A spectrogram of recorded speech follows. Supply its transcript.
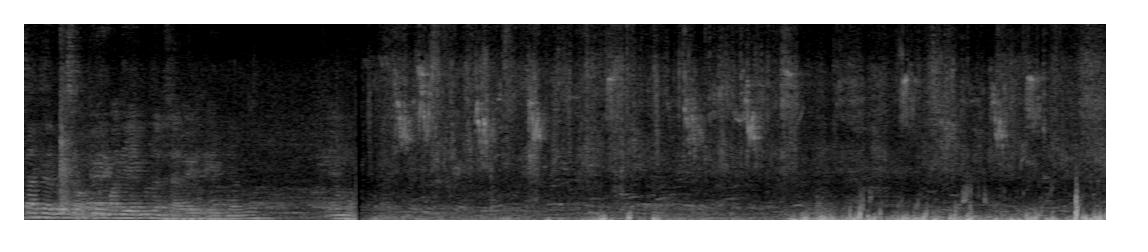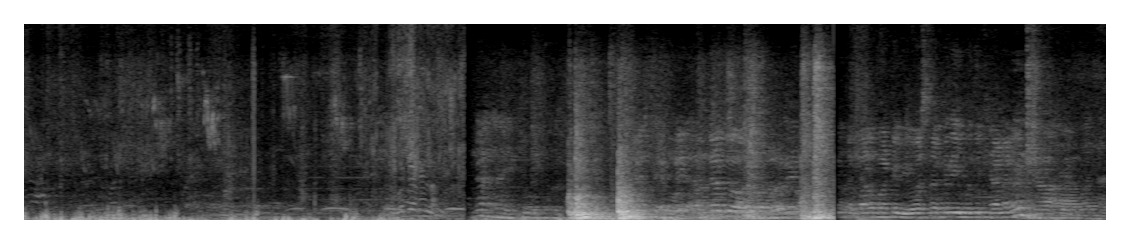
સાથે બેસો તમારા માટે વ્યવસ્થા કરી એ બધું ખ્યાલ આવે ને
